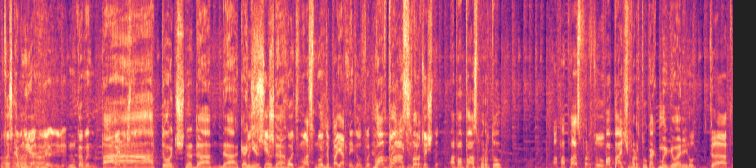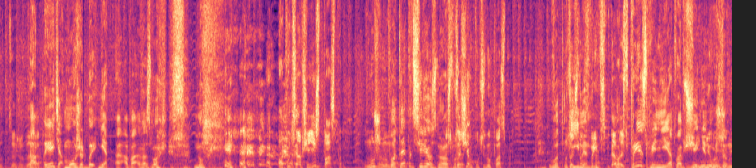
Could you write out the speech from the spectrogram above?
Ну, то есть, как бы, ну, реально, реально, ну, как бы. А, точно, да, да, конечно, все же приходят в маску, ну, это понятное дело. Ну, а паспорт? Точно. А по паспорту? А по паспорту... По пачпорту, как мы говорим. Ну, да, тут тоже, да. Там, понимаете, может быть, нет, а, а, возможно, ну, А у Путина вообще есть паспорт? Нужен? вот этот серьезный вопрос. Зачем Путину паспорт? Вот Ну, то ну, именно. в принципе, да, вот есть- в принципе нет, вообще не, Не нужен. нужен,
